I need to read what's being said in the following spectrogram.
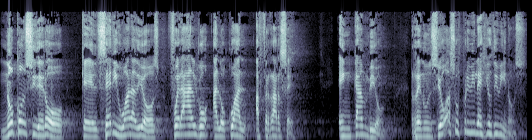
no consideró que el ser igual a Dios fuera algo a lo cual aferrarse. En cambio, renunció a sus privilegios divinos,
